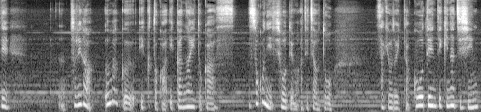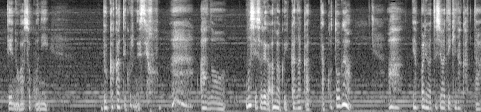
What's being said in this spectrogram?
で、それがうまくいくとかいかないとか、そこに焦点を当てちゃうと、先ほど言った後天的な自信っていうのがそこにぶっかかってくるんですよ。あのもしそれがうまくいかなかったことがあやっぱり私はできなかった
